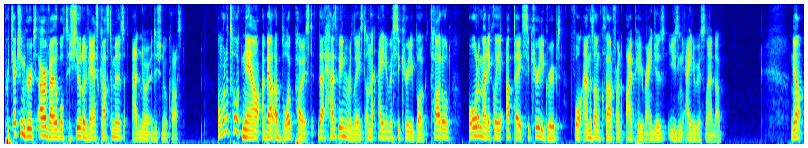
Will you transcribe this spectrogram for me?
Protection groups are available to Shield Advanced customers at no additional cost. I want to talk now about a blog post that has been released on the AWS security blog titled Automatically Update Security Groups for Amazon CloudFront IP Ranges using AWS Lambda. Now,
